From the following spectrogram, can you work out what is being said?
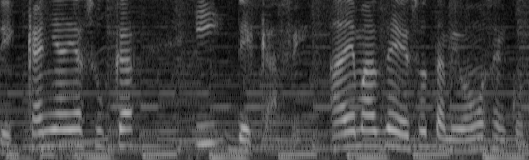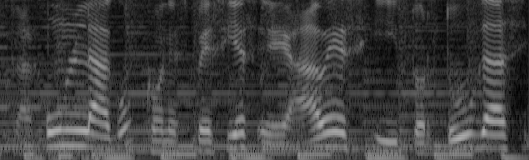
de caña de azúcar y de café. Además de eso también vamos a encontrar un lago con especies de aves y tortugas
